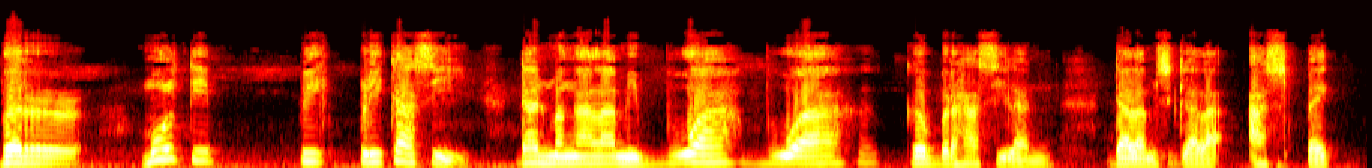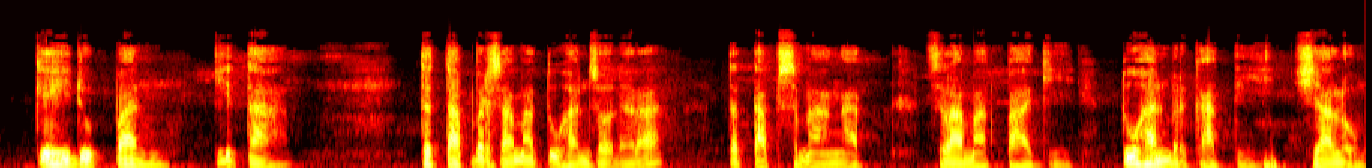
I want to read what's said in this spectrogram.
bermultiplikasi, dan mengalami buah-buah keberhasilan dalam segala aspek kehidupan kita. Tetap bersama Tuhan, saudara. Tetap semangat. Selamat pagi. Tuhan berkati. Shalom.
